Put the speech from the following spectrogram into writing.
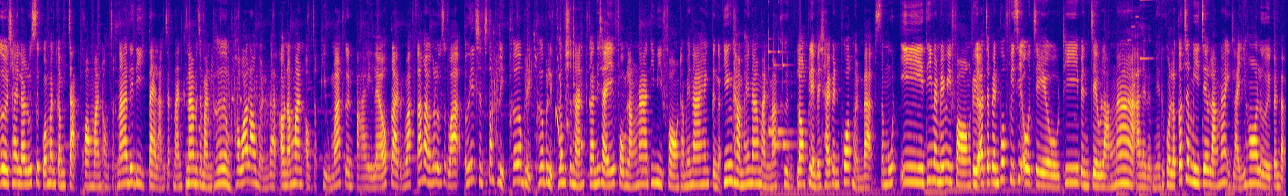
เออใช้แล้วรู้สึกว่ามันกำจัดความมันออกจากหน้าได้ดี แต่หลังจากนั้นหน้ามันจะมันเพิ่ม เพราะว่าเราเหมือนแบบเอาน้ำมันออกจากผิวมากเกินไป แล้วกลายเป็นว่าร่างกายมันก็รู้สึกว่าเอ้ยฉันจะต้องผลิตเพิ่มผลิตเพิ่มผลิตเพิ่มเพราะฉะนั้น การที่ใช้โฟมล้างหน้าที่มีฟองทำให้หน้าแห้งตึงยิ่งทำให้หน้ามันมากขึ้น ลองเปลี่ยนไปใช้เป็นพวกเหมือนแบบสมูทอีที่มันไม่มีฟอง หรืออาจจะเป็นพวกฟิสิโอเจลที่เป็นเจลล้างหน้าอะไรแบบนี้ทุกคนแล้วก็จะมีเจลล้างหน้าอีกหลายยี่ห้อเลยเป็นแบบ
